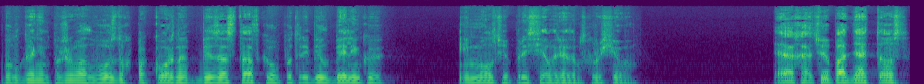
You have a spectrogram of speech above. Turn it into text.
Булганин пожевал воздух покорно, без остатка употребил беленькую и молча присел рядом с Хрущевым. «Я хочу поднять тост»,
